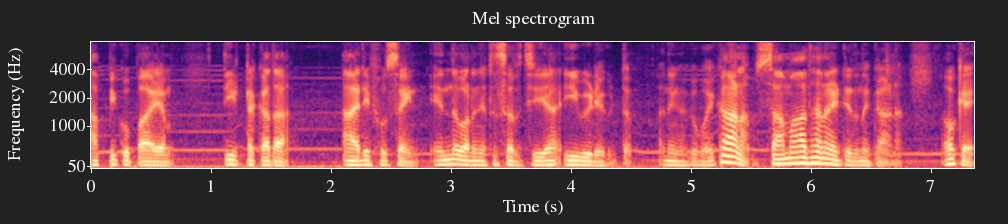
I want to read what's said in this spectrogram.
അപ്പിക്കുപ്പായം തീട്ടക്കഥ ആരിഫ് ഹുസൈൻ എന്ന് പറഞ്ഞിട്ട് സെർച്ച് ചെയ്യുക. ഈ വീഡിയോ കിട്ടും. അത് നിങ്ങൾക്ക് പോയി കാണാം. സമാധാനമായിട്ടിരുന്ന് കാണാം. ഓക്കെ.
